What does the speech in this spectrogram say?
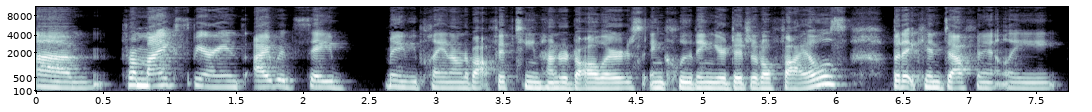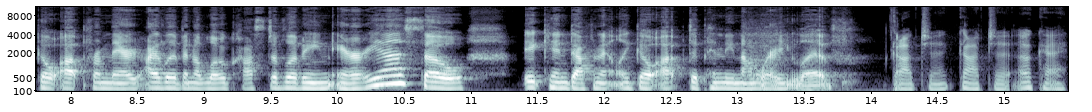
Um, from my experience, I would say maybe plan on about $1,500, including your digital files, but it can definitely go up from there. I live in a low cost of living area, so it can definitely go up depending on where you live. Gotcha. Gotcha. Okay.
